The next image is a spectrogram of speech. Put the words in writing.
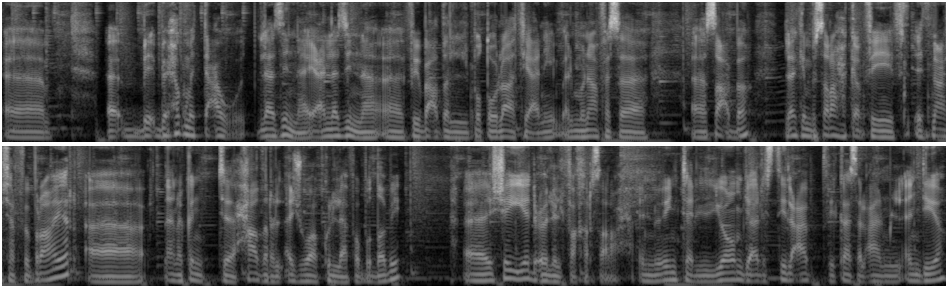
آه بحكم التعود لازلنا يعني لازلنا آه، في بعض البطولات يعني المنافسة آه، صعبة. لكن بصراحة كان في في 12 فبراير آه، أنا كنت حاضر الأجواء كلها في أبو ظبي. آه، شيء يدعو للفخر صراحة إنه أنت اليوم جالس تلعب في كأس العالم للأندية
